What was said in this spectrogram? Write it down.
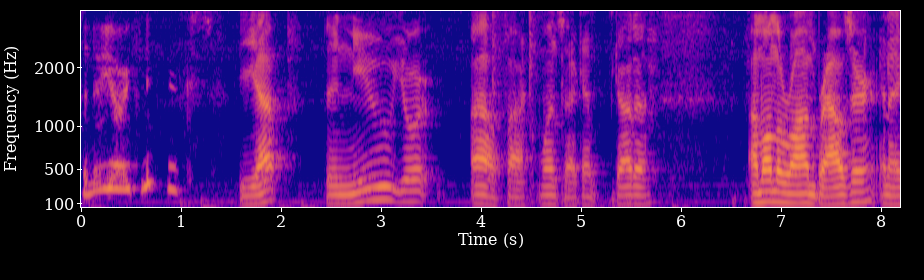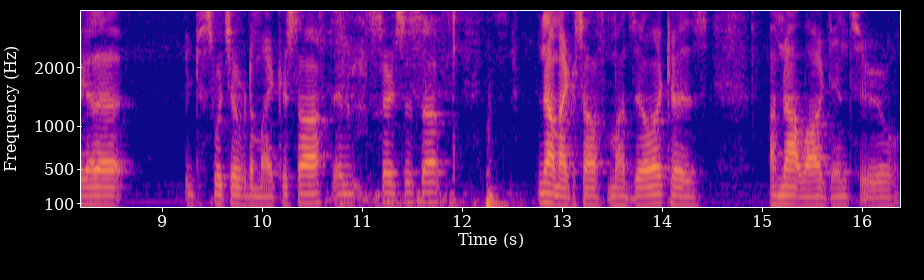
The New York Knicks. Yep. The New York. Oh, fuck. One second. Gotta. I'm on the wrong browser and I gotta switch over to Microsoft and search this up. Not Microsoft, Mozilla, because I'm not logged into.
